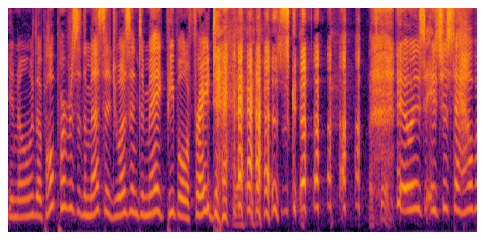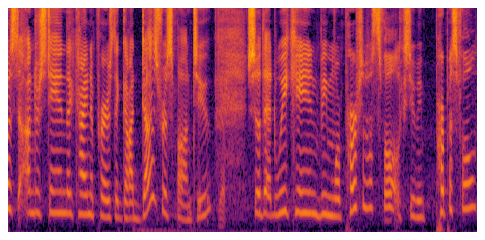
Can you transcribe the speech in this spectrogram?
You know, the whole purpose of the message wasn't to make people afraid to ask. That's good. It was it's just to help us to understand the kind of prayers that God does respond to Yep. so that we can be more purposeful, excuse me, purposeful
